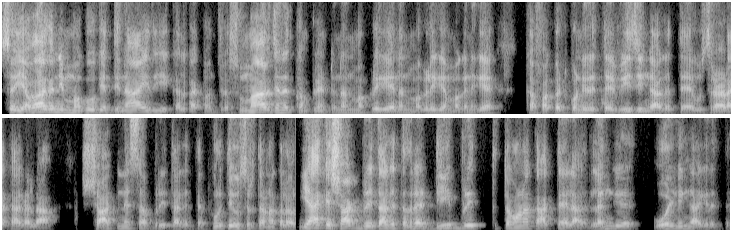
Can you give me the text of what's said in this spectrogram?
ಸೊ ಯಾವಾಗ ನಿಮ್ ಮಗುಗೆ ದಿನ ಇದು ಈ ಕಲರ್ ಹಾಕೊಂತೀರ ಸುಮಾರು ಜನದ ಕಂಪ್ಲೇಂಟ್ ನನ್ನ ಮಕ್ಕಳಿಗೆ ನನ್ನ ಮಗಳಿಗೆ, ಮಗನಿಗೆ ಕಫ ಕಟ್ಕೊಂಡಿರುತ್ತೆ ವೀಜಿಂಗ್ ಆಗುತ್ತೆ, ಉಸಿರಾಡಕ್ ಆಗಲ್ಲ ಶಾರ್ಟ್ನೆಸ್ ಆಫ್ ಬ್ರೀತ್ ಆಗುತ್ತೆ, ಪೂರ್ತಿ ಉಸಿರು ತಗೊಳಕಲ್ಲ ಯಾಕೆ ಶಾರ್ಟ್ ಬ್ರೀತ್ ಆಗುತ್ತೆ ಅಂದ್ರೆ ಡೀಪ್ ಬ್ರೀತ್ ತಗೊಳಕ್ ಆಗ್ತಾ ಇಲ್ಲ ಲಂಗ್ ಓಲ್ಡಿಂಗ್ ಆಗಿರುತ್ತೆ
